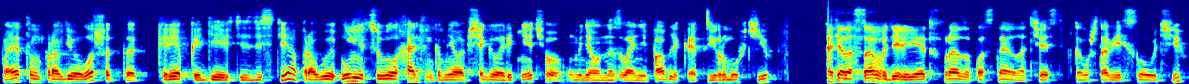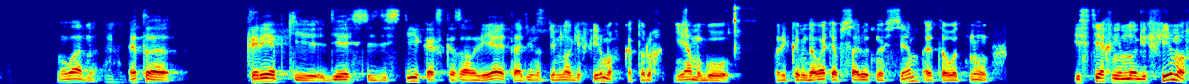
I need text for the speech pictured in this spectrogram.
поэтому правдивая ложь – это крепкая 9 из 10, а про умницу Уилла Хантинга мне вообще говорить нечего. У меня он название паблика – это Юрмув Чиф. Хотя на самом деле я эту фразу поставил отчасти, потому что там есть слово «чиф». Ну ладно, это крепкие 10 из 10, как сказал Илья, это один из немногих фильмов, которых я могу рекомендовать абсолютно всем. Это вот, ну, из тех немногих фильмов,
